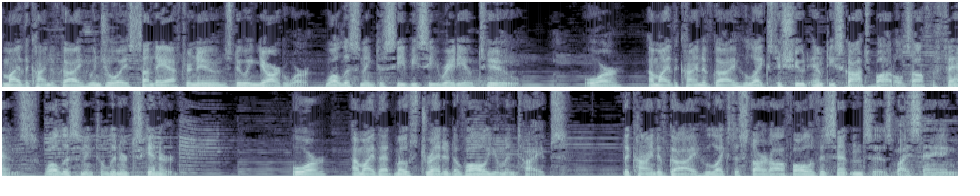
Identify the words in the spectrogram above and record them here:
Am I the kind of guy who enjoys Sunday afternoons doing yard work while listening to CBC Radio 2? Or Am I the kind of guy who likes to shoot empty scotch bottles off a fence while listening to Lynyrd Skynyrd? Or am I that most dreaded of all human types? The kind of guy who likes to start off all of his sentences by saying,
